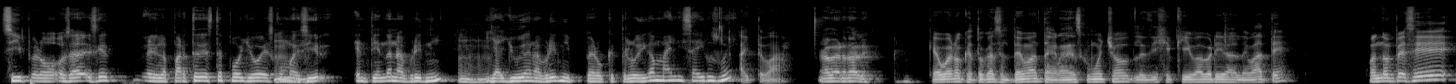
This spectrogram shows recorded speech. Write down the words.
Sí, pero, o sea, es que eh, la parte de este apoyo es como decir, entiendan a Britney y ayuden a Britney, pero que te lo diga Miley Cyrus, güey. Ahí te va. A ver, dale. Qué bueno que tocas el tema, te agradezco mucho. Les dije que iba a abrir al debate. Cuando empecé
